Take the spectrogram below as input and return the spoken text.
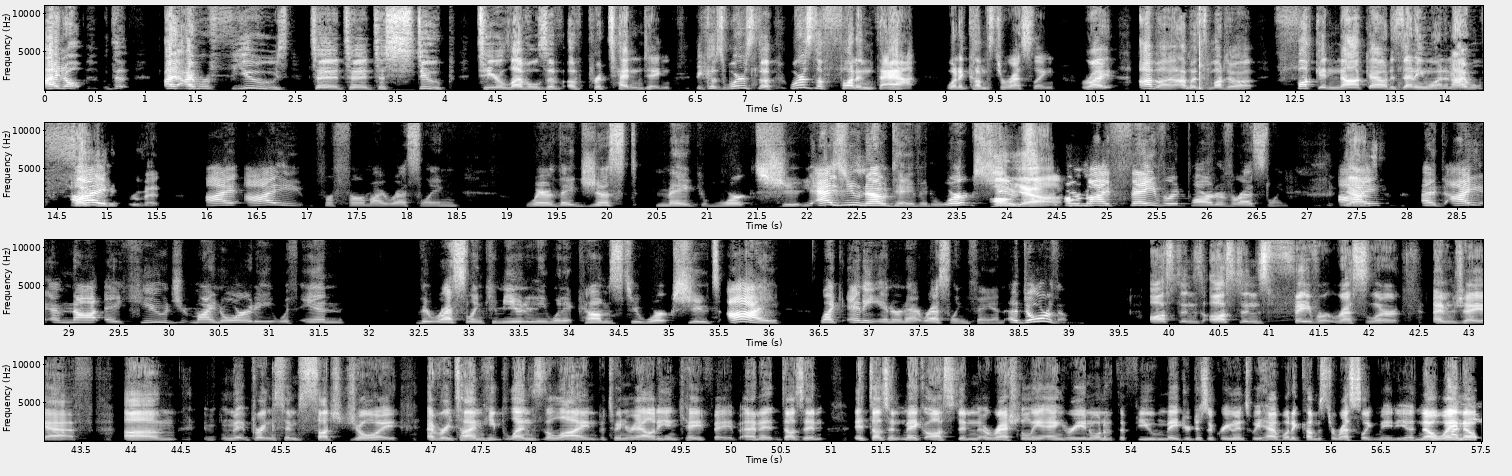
I don't. The, I, I refuse to to to stoop to your levels of, of pretending because where's the where's the fun in that when it comes to wrestling, right? I'm a I'm as much of a fucking knockout as anyone, and I will fight I- you to prove it. I I prefer my wrestling where they just make work shoot. As you know, David, work oh, shoots Oh yeah, are my favorite part of wrestling. Yes. I, I I am not a huge minority within the wrestling community when it comes to work shoots. I, like any internet wrestling fan, adore them. Austin's Austin's favorite wrestler MJF um brings him such joy every time he blends the line between reality and kayfabe, and it doesn't it doesn't make Austin irrationally angry in one of the few major disagreements we have when it comes to wrestling media. No way, I no. mean,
